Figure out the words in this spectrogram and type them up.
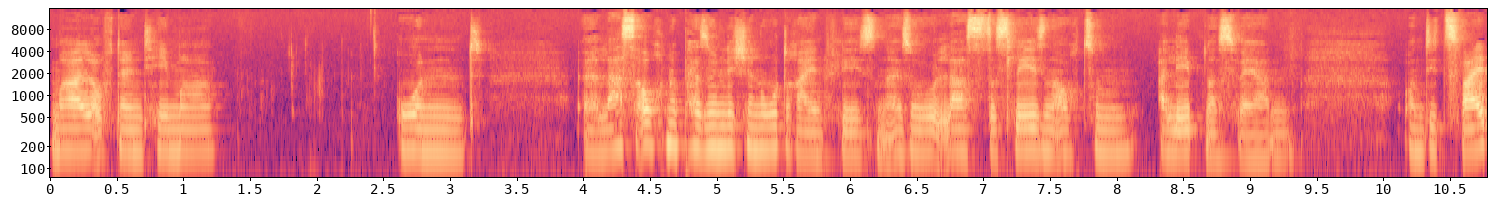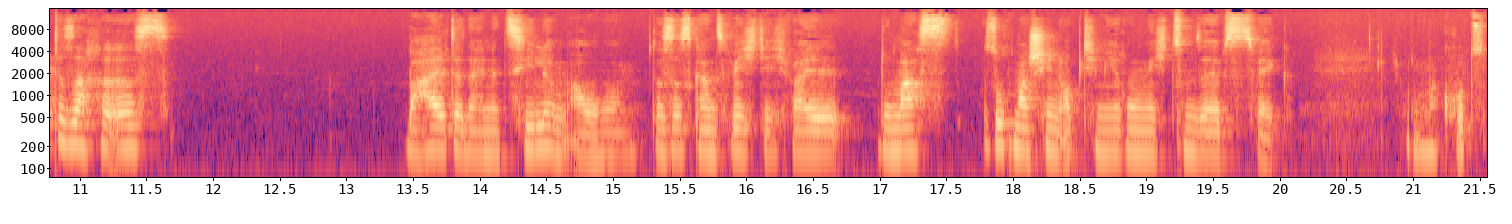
mal auf dein Thema und äh, lass auch eine persönliche Not reinfließen. Also lass das Lesen auch zum Erlebnis werden. Und die zweite Sache ist, behalte deine Ziele im Auge. Das ist ganz wichtig, weil du machst Suchmaschinenoptimierung nicht zum Selbstzweck. Ich muss mal kurz.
